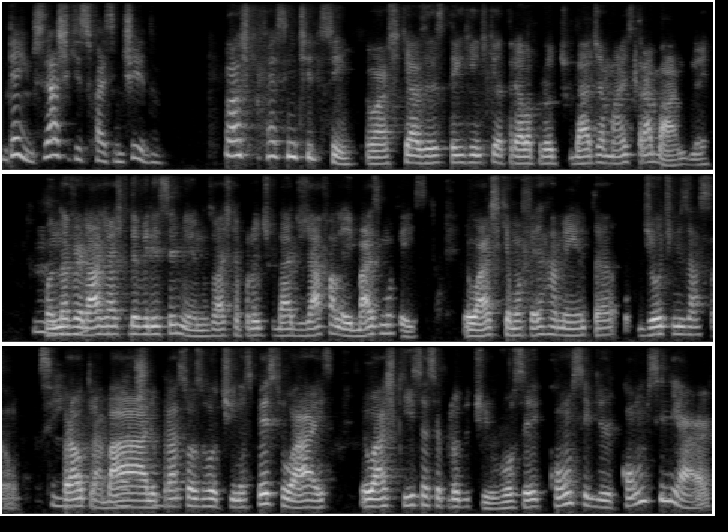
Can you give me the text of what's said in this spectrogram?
Entende? Você acha que isso faz sentido? Eu acho que faz sentido, sim. Eu acho que às vezes tem gente que atrela a produtividade a mais trabalho, né? Quando na Uhum. verdade eu acho que deveria ser menos. Eu acho que a produtividade, já falei mais uma vez, eu acho que é uma ferramenta de otimização para o trabalho, para suas rotinas pessoais. Eu acho que isso é ser produtivo. Você conseguir conciliar,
